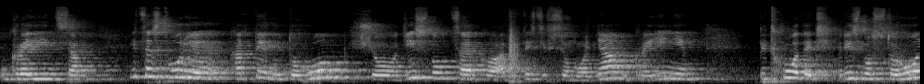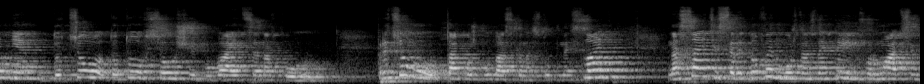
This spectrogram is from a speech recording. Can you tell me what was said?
українцям. І це створює картину того, що дійсно церква адвентистів сьомого дня в Україні підходить різностороннє до цього, до того всього, що відбувається навколо. При цьому також, будь ласка, наступний слайд. На сайті серед новин можна знайти інформацію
